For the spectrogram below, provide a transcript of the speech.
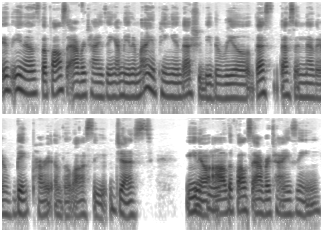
you know, it's the false advertising. I mean, in my opinion, that should be the real. That's that's another big part of the lawsuit. Just you know, hmm all the false advertising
